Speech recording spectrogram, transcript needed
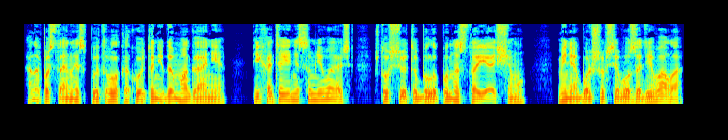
она постоянно испытывала какое-то недомогание, и хотя я не сомневаюсь, что все это было по-настоящему, меня больше всего задевало,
